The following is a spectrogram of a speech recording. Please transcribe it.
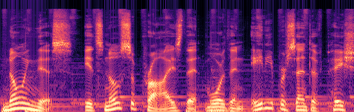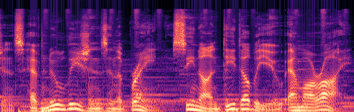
Knowing this, it's no surprise that more than 80% of patients have new lesions in the brain seen on DW MRI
